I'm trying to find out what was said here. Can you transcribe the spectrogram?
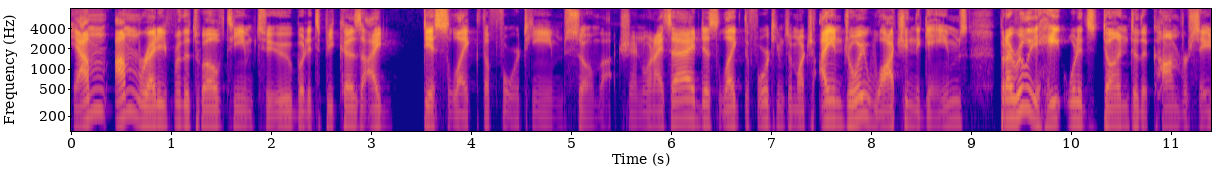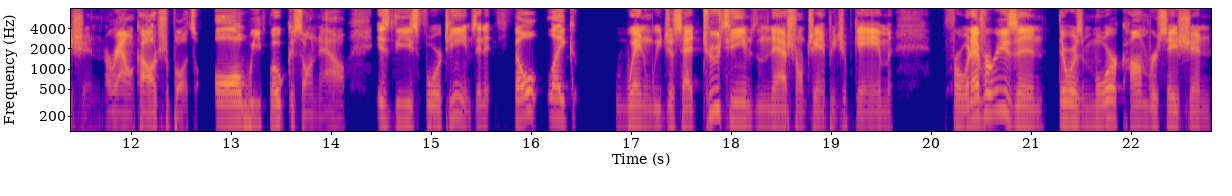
Yeah, I'm I'm ready for the 12 team too, but it's because I dislike the four teams so much. And when I say I dislike the four teams so much, I enjoy watching the games, but I really hate what it's done to the conversation around college football. It's all we focus on now is these four teams. And it felt like when we just had two teams in the national championship game, for whatever reason, there was more conversation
